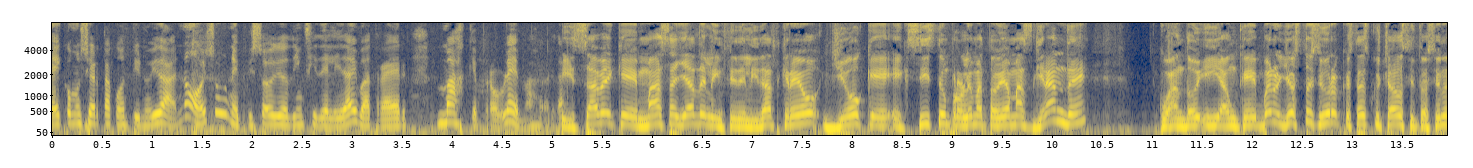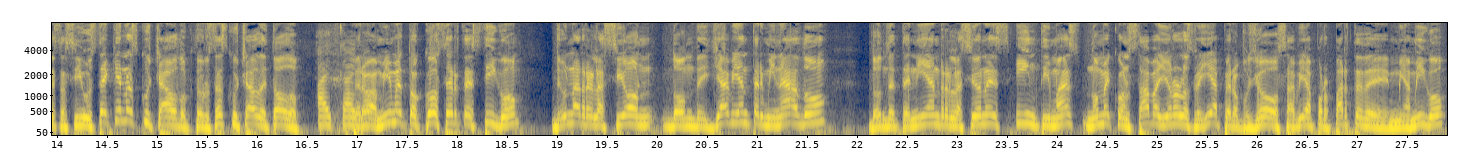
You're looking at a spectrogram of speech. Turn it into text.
hay como cierta continuidad. No, eso es un episodio de infidelidad y va a traer más que problemas, ¿verdad? Y sabe que más allá de la infidelidad, creo yo que existe un problema todavía más grande. Cuando, y aunque, bueno, yo estoy seguro que usted ha escuchado situaciones así. ¿Usted qué no ha escuchado, doctor? Usted ha escuchado de todo. Pero a mí me tocó ser testigo de una relación donde ya habían terminado, donde tenían relaciones íntimas, no me constaba, yo no los veía, pero pues yo sabía por parte de mi amigo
